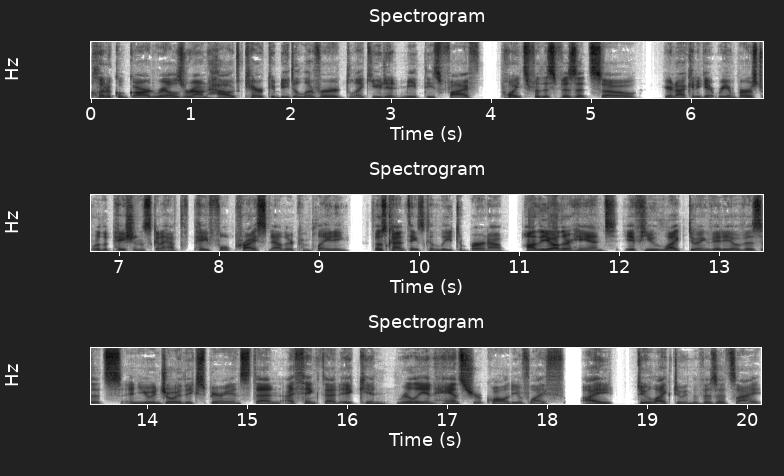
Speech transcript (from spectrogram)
clinical guardrails around how care could be delivered, like you didn't meet these five points for this visit, so you're not going to get reimbursed, or the patient is going to have to pay full price. Now they're complaining. Those kind of things can lead to burnout. On the other hand, if you like doing video visits and you enjoy the experience, then I think that it can really enhance your quality of life. I do like doing the visits. I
